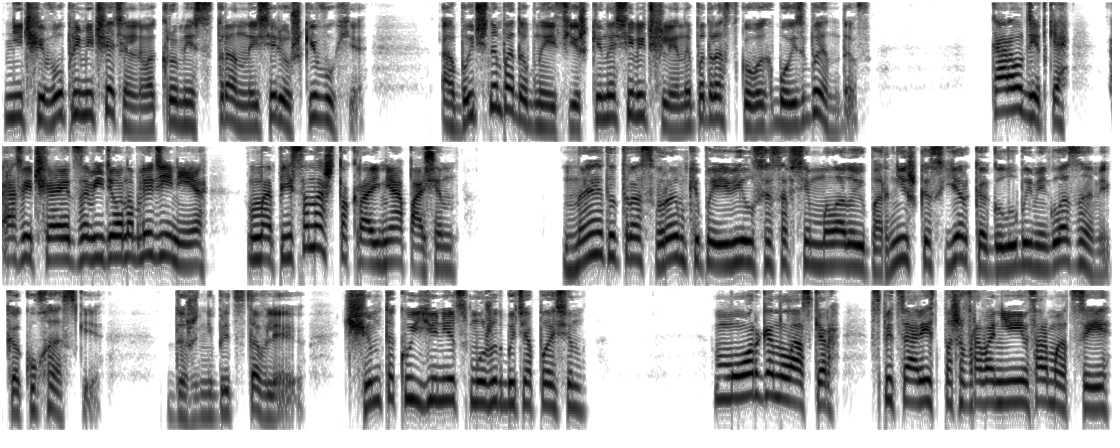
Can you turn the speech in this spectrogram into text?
ничего примечательного, кроме странной сережки в ухе. Обычно подобные фишки носили члены подростковых бойсбендов. «Карл Дитке, отвечает за видеонаблюдение. Написано, что крайне опасен». На этот раз в рамке появился совсем молодой парнишка с ярко-голубыми глазами, как у Хаски. Даже не представляю, чем такой юнец может быть опасен? Морган Ласкер, специалист по шифрованию информации.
